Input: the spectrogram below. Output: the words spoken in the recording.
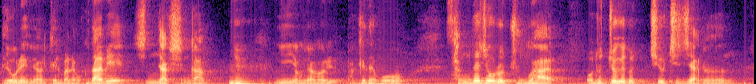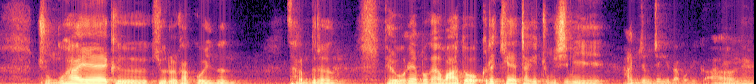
대운의 영향을 제일 많이 받고 그 다음이 신약, 신강 예. 이 영향을 받게 되고 상대적으로 중화 어느 쪽에도 치우치지 않은 중화의 그 기운을 갖고 있는 사람들은 대운에 뭐가 와도 그렇게 자기 중심이 안정적이다 보니까 네.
